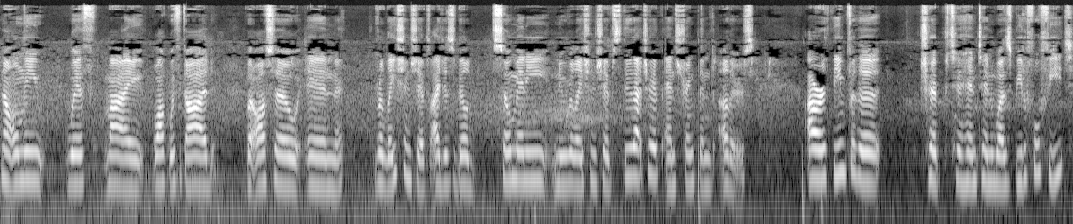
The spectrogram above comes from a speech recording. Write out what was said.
not only with my walk with God but also in relationships. I just built so many new relationships through that trip and strengthened others. Our theme for the trip to Hinton was beautiful feet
